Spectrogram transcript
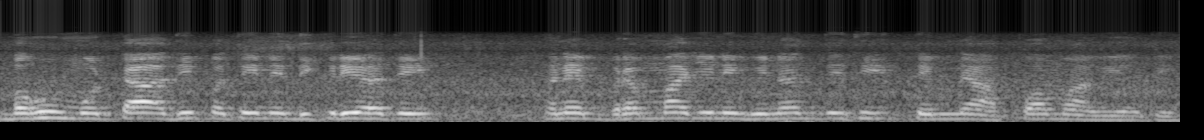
બહુ મોટા અધિપતિની દીકરી હતી. અને બ્રહ્માજીની વિનંતીથી તેમને આપવામાં આવી હતી.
